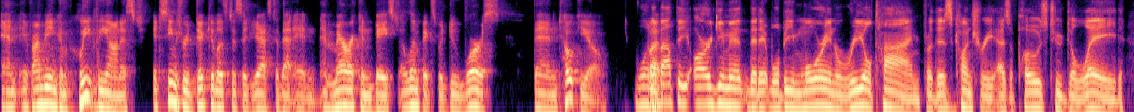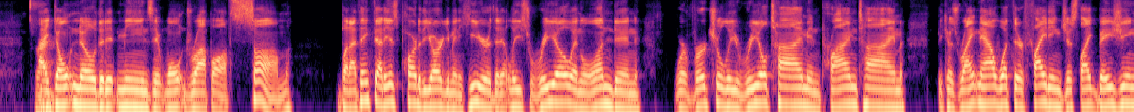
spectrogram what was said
And if I'm being completely honest, it seems ridiculous to suggest that an American based Olympics would do worse than Tokyo. What But- about the argument that it will be more in real time for this country as opposed to delayed? I don't know that it means it won't drop off some, but I think that is part of the argument here that at least Rio and London we're virtually real time in prime time because right now what they're fighting just like beijing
